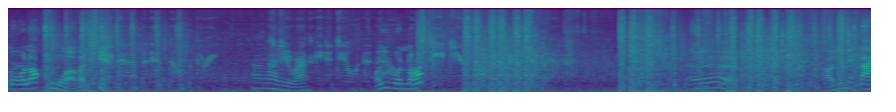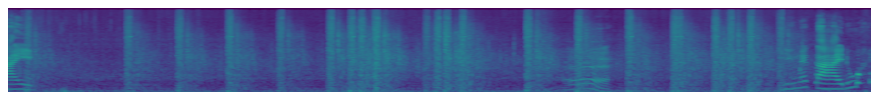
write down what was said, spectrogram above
โปล็อกหัวปะเนี่ยอะไรวะ risky to deal with it อ๋ออยู่บนรถ เออเขาที่ไม่ตายอีก เออ ยิงไม่ตายด้วย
